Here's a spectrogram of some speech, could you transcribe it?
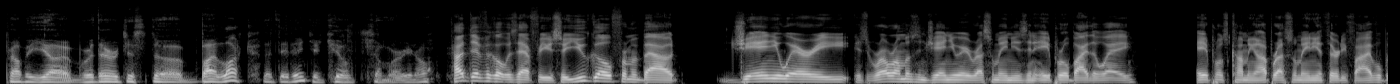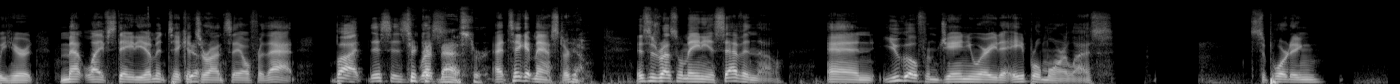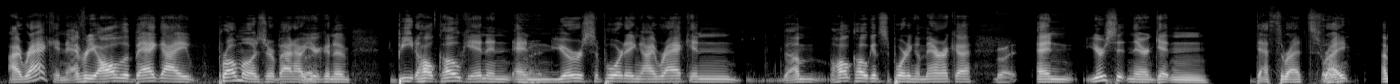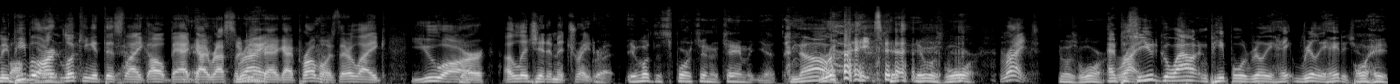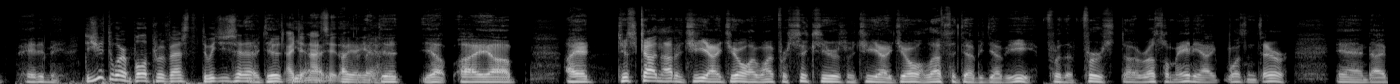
probably uh, were there just uh, by luck that they didn't get killed somewhere. You know. How difficult was that for you? So you go from about January, because Royal Rumble's in January, WrestleMania's in April, by the way. April's coming up. WrestleMania 35 will be here at MetLife Stadium, and tickets are on sale for that. But this is Ticketmaster. at Ticketmaster. Yeah. This is WrestleMania 7, though. And you go from January to April, more or less, supporting Iraq. And every all the bad guy promos are about how Right. you're going to beat Hulk Hogan, and, and you're supporting Iraq, and um, Hulk Hogan supporting America. Right. And you're sitting there getting death threats, Oh, right? I mean, people aren't looking at this like, oh, bad guy wrestler Right. doing bad guy promos. They're like, you are a legitimate traitor. Right. It wasn't sports entertainment yet. No. Right. it was war. right. It was war. And Right. so you'd go out and people would really hate, really hated you. oh, hate hated me. Did you have to wear a bulletproof vest? Did you say that? I did. I did not say that. Oh, yeah, yeah. I did. Yep. I uh, I had just gotten out of GI Joe. I went for six years with GI Joe and left the WWE for the first uh, WrestleMania. I wasn't there, and I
